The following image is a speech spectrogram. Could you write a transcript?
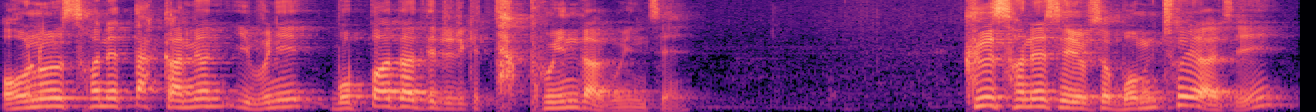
어느 선에 딱 가면 이분이 못 받아들이게 딱 보인다고 이제. 그 선에서 여기서 멈춰야지.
